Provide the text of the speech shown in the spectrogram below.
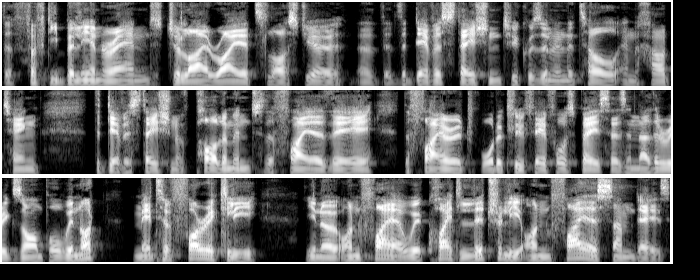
the 50 billion rand July riots last year, uh, the, the, devastation to KwaZulu Natal and Gauteng, the devastation of Parliament, the fire there, the fire at Waterkloof Air Force Base as another example. We're not metaphorically, you know, on fire. We're quite literally on fire some days.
